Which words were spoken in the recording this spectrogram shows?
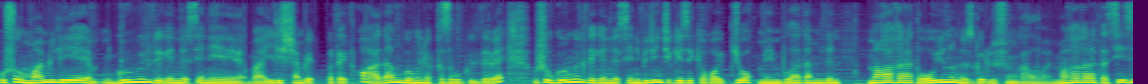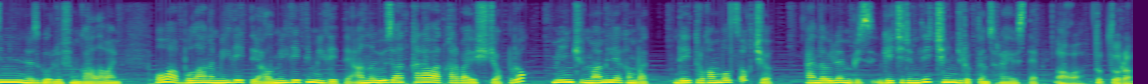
ушул мамиле көңүл деген нерсени баягы илиш шамбетов айтат го адам көңүлү кызыл гүл деп э ушул көңүл деген нерсени биринчи кезекке коюп жок мен бул адамдын мага карата оюнун өзгөрүлүшүн каалабайм мага карата сезиминин өзгөрүлүшүн каалабайм ооба бул анын милдети ал милдети милдети аны өзү аткарабы аткарбайбы иши жок. Бирок мен үчүн мамиле кымбат дей турган болсокчу анда ойлойм биз кечиримди чын жүрөктөн сурайбыз деп. Ооба туптуура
